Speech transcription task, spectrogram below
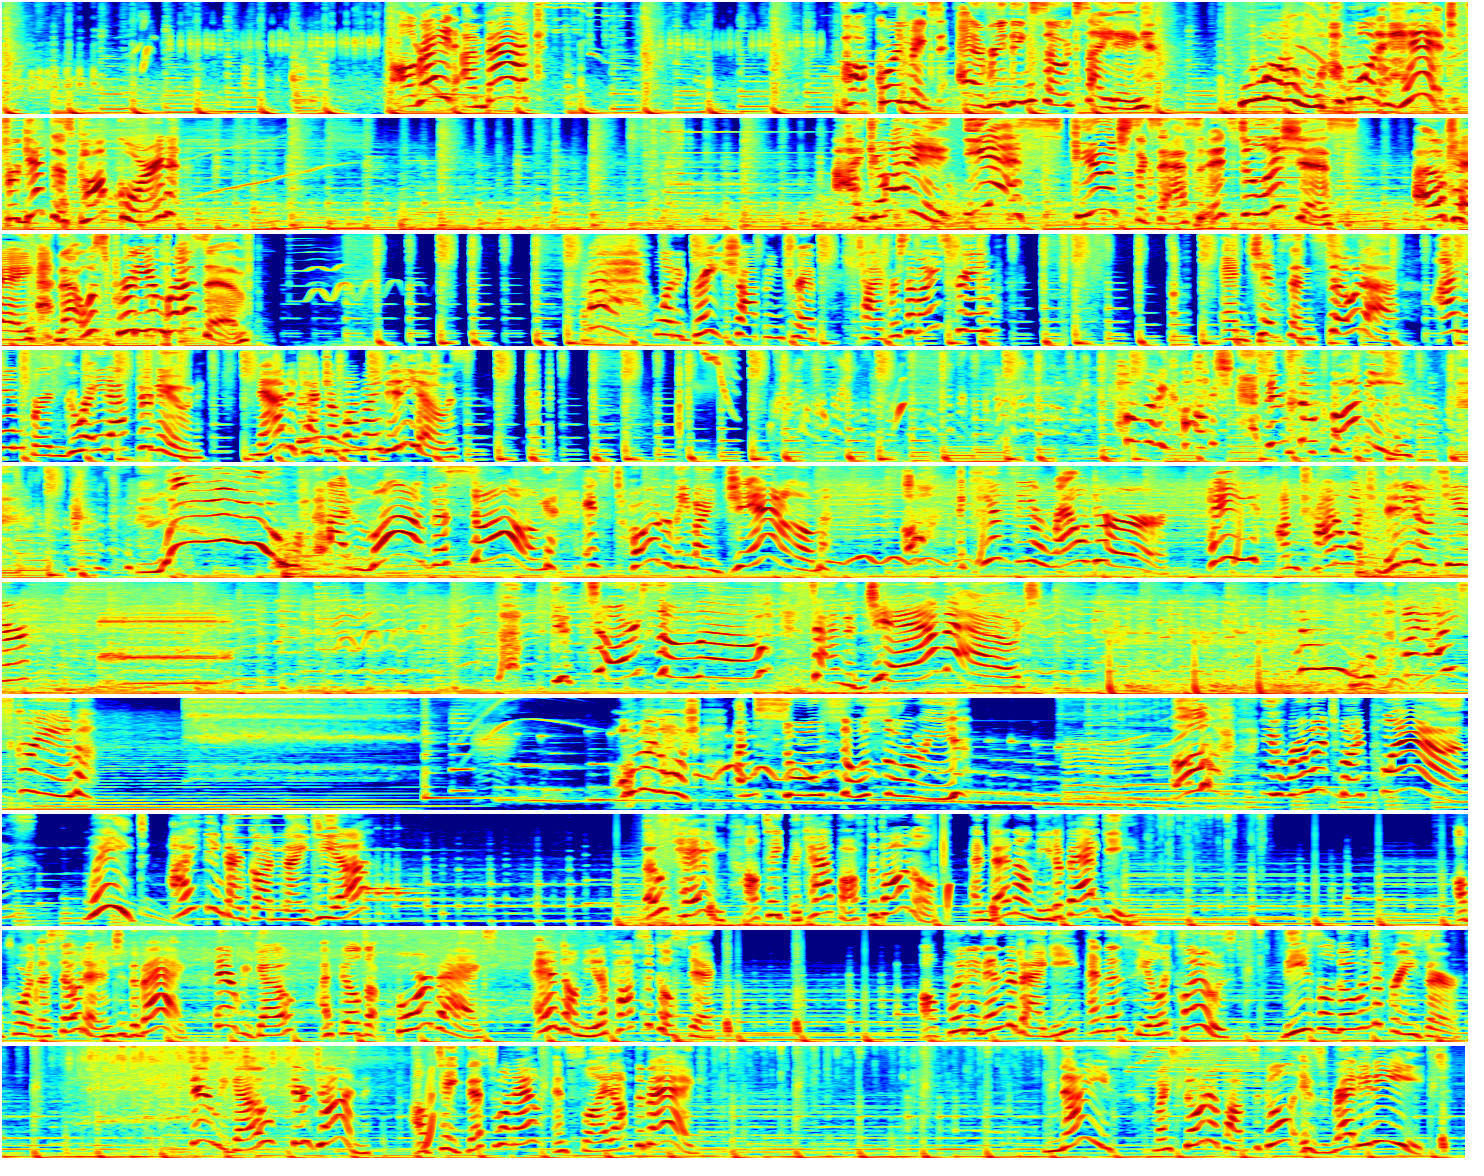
Alright, I'm back! Popcorn makes everything so exciting. Whoa! What a hit! Forget this popcorn! I got it! Yes! Huge success! It's delicious! Okay, that was pretty impressive. Ah, what a great shopping trip. Time for some ice cream. And chips and soda. I'm in for a great afternoon. Now to catch up on my videos. Oh my gosh! They're so funny! Woo! I love this song! It's totally my jam! Ugh, Around her! Hey! I'm trying to watch videos here! Guitar solo! Time to jam out! No! My ice cream! Oh my gosh! I'm so, so sorry! Ugh! You ruined my plans! Wait! I think I've got an idea! Okay, I'll take the cap off the bottle. And then I'll need a baggie. I'll pour the soda into the bag. There we go. I filled up four bags. And I'll need a popsicle stick. I'll put it in the baggie and then seal it closed. These will go in the freezer. There we go. They're done. I'll take this one out and slide off the bag. Nice! My soda popsicle is ready to eat.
